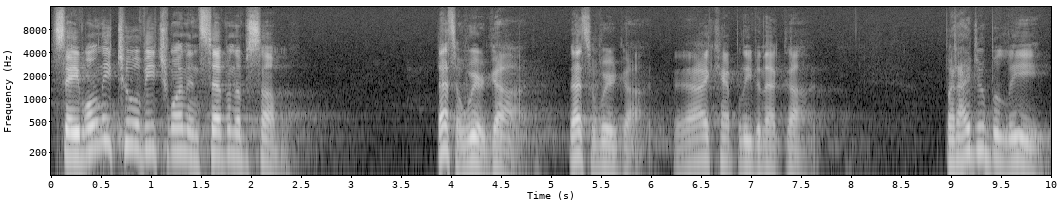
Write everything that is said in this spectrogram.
Save only two of each one and seven of some. That's a weird God. That's a weird God. I can't believe in that God. But I do believe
